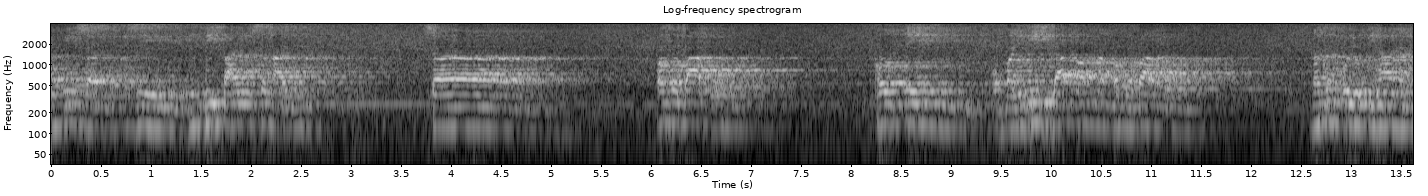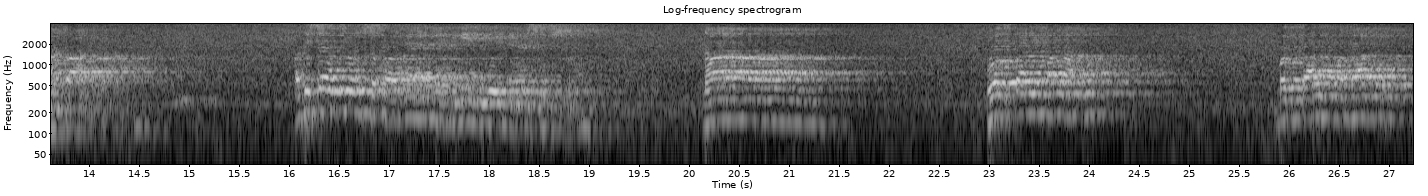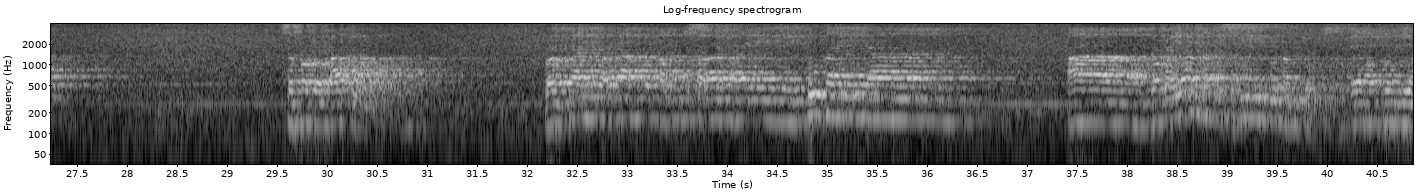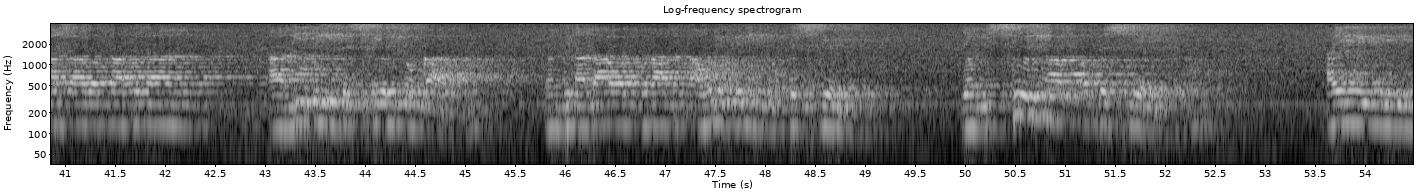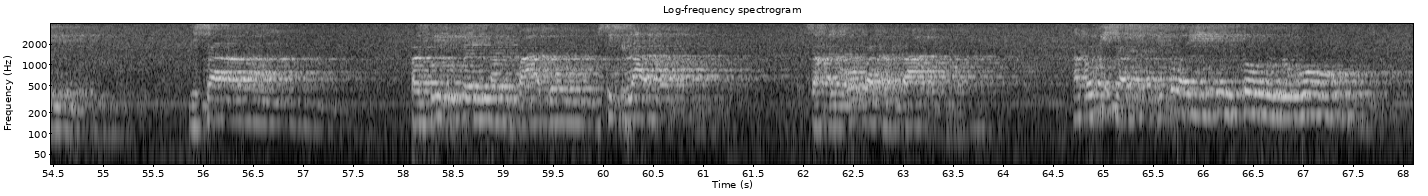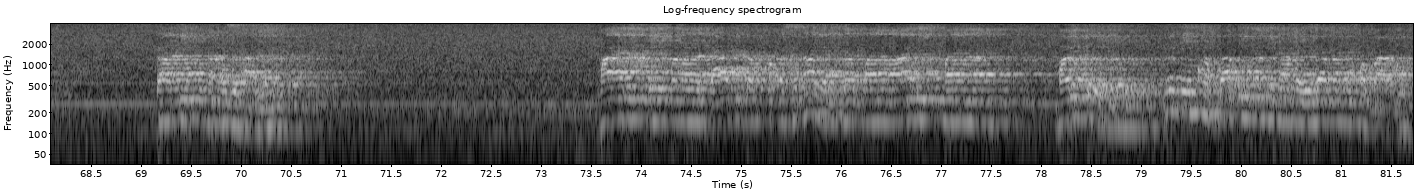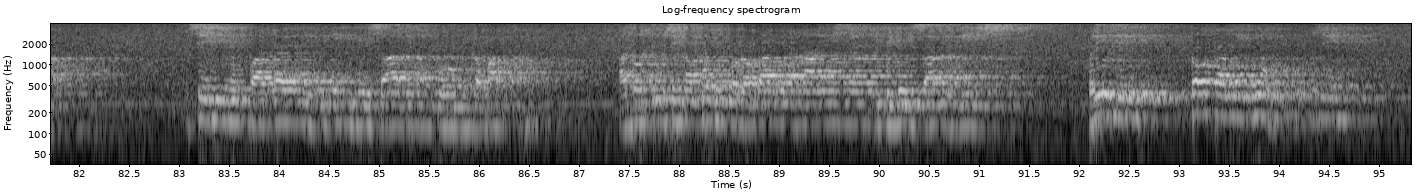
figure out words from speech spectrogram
kuminsan kasi hindi tayo sanay sa pagbabago, konting o maliit lamang na pagbabago, nagugulubihan na tayo. At isa ko yun sa kanya ay binibigay ni Jesus na huwag tayong matakot. Huwag tayong matakot sa pagbabago. Huwag tayong matakot na kung saan ay tunay na ah, gabayan ng Espiritu ng Diyos. Kaya nga po sinasawag natin na uh, of God. Yung tinatawag po natin awakening of the Spirit. Yung stirring up of the Spirit ay isang pagbibigay ng bagong siklab sa kalooban ng tao. Ang umisa, ito ay hindi ito yung dati mo nakasanayan. Maaaring may mga dati kang makasanayan na maaaring ma marito Pero may mga bagay na kinakailangan na mabago. Kasi yung bagay ay binibigay sa atin ng buong kapal. At tuntusin na po yung pagbabago na nais niya ibigay sa atin is really, totally new. Kasi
